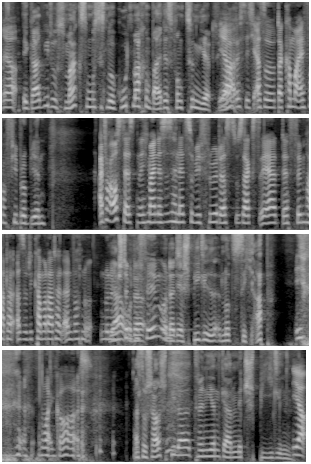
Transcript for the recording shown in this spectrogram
Ja. Egal wie du es magst, du musst es nur gut machen, beides funktioniert. Ja, ja, richtig. Also da kann man einfach viel probieren einfach austesten. Ich meine, es ist ja nicht so wie früher, dass du sagst, ja, der Film hat, also die Kamera hat halt einfach nur, nur einen ja, bestimmten oder, Film. oder der Spiegel nutzt sich ab. oh mein Gott. Also Schauspieler trainieren gern mit Spiegeln. Ja.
